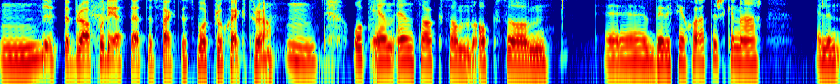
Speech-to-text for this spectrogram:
mm. Superbra på det sättet faktiskt, vårt projekt tror jag. Mm. Och en, en sak som också eh, BVC-sköterskorna eller,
